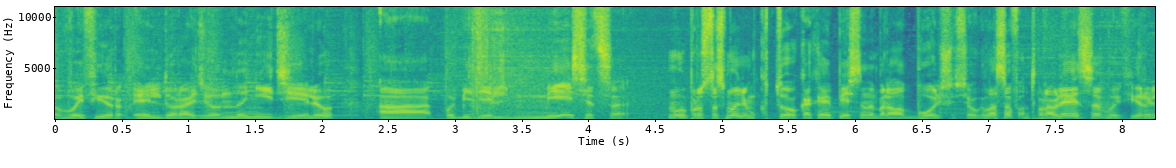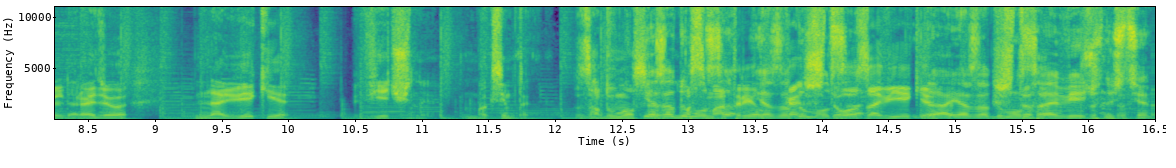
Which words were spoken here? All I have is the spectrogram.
в эфир Эльдо Радио на неделю, а победитель месяца мы просто смотрим, кто, какая песня набрала больше всего голосов, отправляется в эфир Эльдо Радио навеки вечные. Максим так задумался, Я задумался, посмотрел, я задумался. что за веки. Да, я задумался Что? о вечности.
